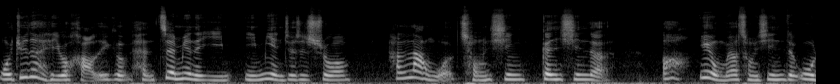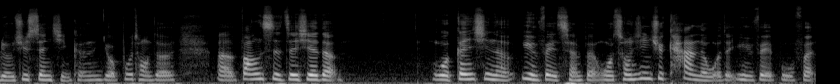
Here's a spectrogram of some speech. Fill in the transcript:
我觉得有好的一个很正面的一一面，就是说它让我重新更新了哦，因为我们要重新的物流去申请，可能有不同的呃方式这些的，我更新了运费成本，我重新去看了我的运费部分。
